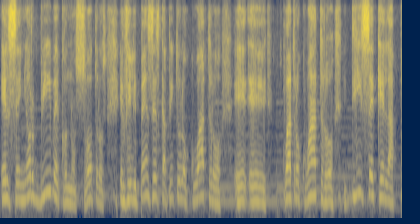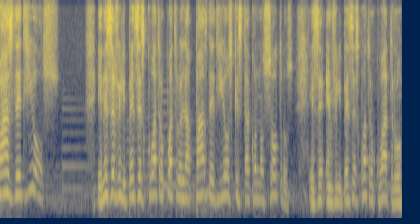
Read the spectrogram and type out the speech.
El Señor vive con nosotros. En Filipenses capítulo 4, eh, 4.4 eh, dice que la paz de Dios en ese Filipenses 4:4 es la paz de Dios que está con nosotros. Ese, en Filipenses 4:4,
